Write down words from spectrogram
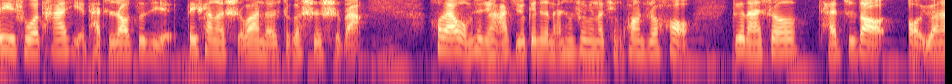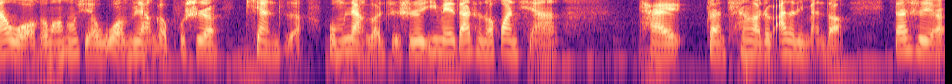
以说他也才知道自己被骗了十万的这个事实吧。后来我们去警察局跟这个男生说明了情况之后，这个男生才知道哦，原来我和王同学我们两个不是骗子，我们两个只是因为单纯的换钱才。转签了这个案子里面的，但是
